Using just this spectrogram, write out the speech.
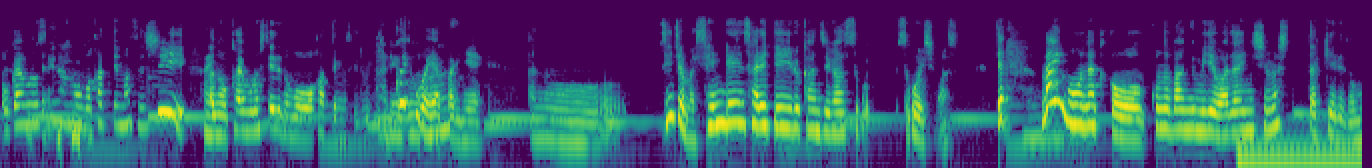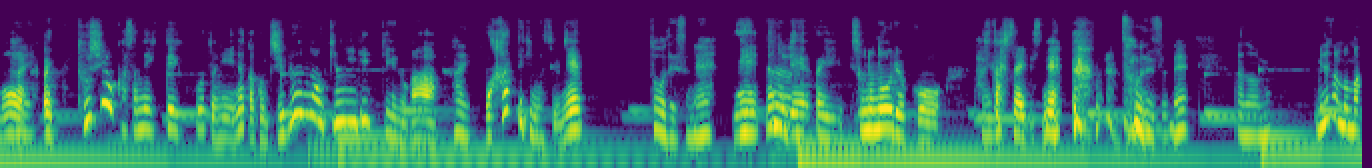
お買い物好きなのも分かってますし、はい。あの買い物してるのも分かってますけど、一個一個ございます。がやっぱりね、あのー、船長の場合洗練されている感じがすごいすごいします。前もなんかこうこの番組で話題にしましたけれども、はい。やっぱり年を重ねていくごとになんかこう自分のお気に入りっていうのがはい。分かってきますよね。そうですね。ね。なのでやっぱりその能力を生かしたいですね。そうですねあの皆さんもまあ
